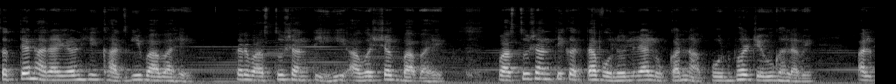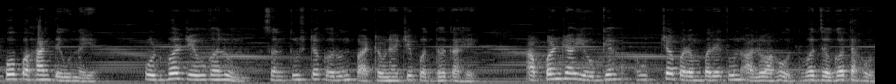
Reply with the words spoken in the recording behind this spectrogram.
सत्यनारायण ही खाजगी बाब आहे तर वास्तुशांती ही आवश्यक बाब आहे. वास्तुशांतीकरता बोलवलेल्या लोकांना पोटभर जेऊ घालावे. अल्पोपहार देऊ नये. पोटभर जेऊ घालून संतुष्ट करून पाठवण्याची पद्धत आहे. आपण ज्या योग्य उच्च परंपरेतून आलो आहोत व जगत आहोत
